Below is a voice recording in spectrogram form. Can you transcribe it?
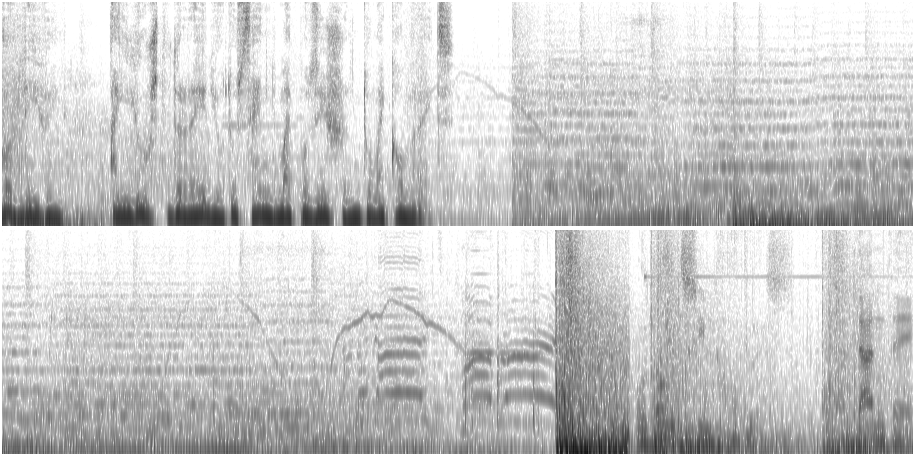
Before leaving, I used the radio to send my position to my comrades. Although it seemed hopeless, Dante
